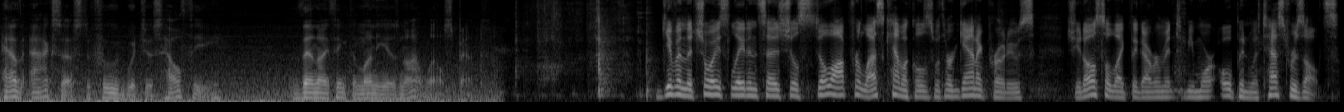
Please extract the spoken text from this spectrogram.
have access to food which is healthy, then I think the money is not well spent. Given the choice, Layden says she'll still opt for less chemicals with organic produce. She'd also like the government to be more open with test results.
